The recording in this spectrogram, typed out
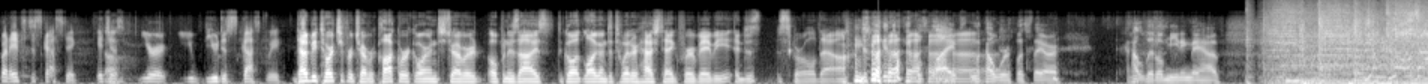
but it's disgusting. It Oh. just you're you you disgust me. That'd be torture for Trevor. Clockwork Orange. Trevor, open his eyes, go out, log onto Twitter, hashtag fur baby, and just scroll down. Just look at the people's lives and look how worthless they are, and how little meaning they have. Your clothes are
